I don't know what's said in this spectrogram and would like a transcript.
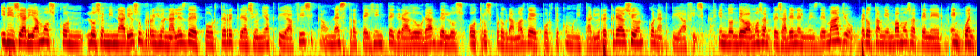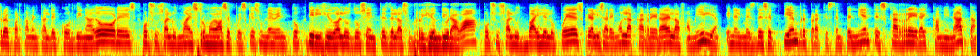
Iniciaríamos con los seminarios subregionales de deporte, recreación y actividad física, una estrategia integradora de los otros programas de deporte comunitario y recreación con actividad física, en donde vamos a empezar en el mes de mayo, pero también vamos a tener encuentro departamental de coordinadores, por su salud maestro muévase pues que es un evento dirigido a los docentes de la subregión de Urabá, por su salud baile lo pues, realizaremos la carrera de la familia en el mes de septiembre para que estén pendientes, carrera y caminata,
